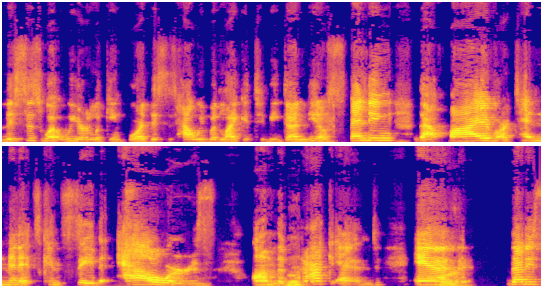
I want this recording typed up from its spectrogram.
this is what we are looking for this is how we would like it to be done you know spending that five or ten minutes can save hours on the right. back end and right. that is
